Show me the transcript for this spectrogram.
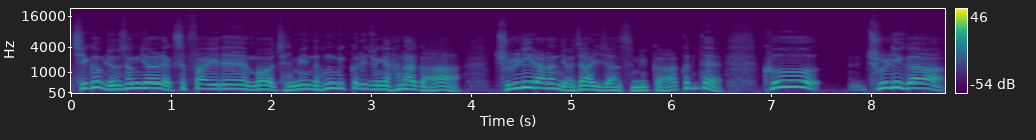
지금 윤석열 X-file의 뭐 재미있는 흥미거리 중에 하나가 줄리라는 여자이지 않습니까? 근데 그 줄리가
